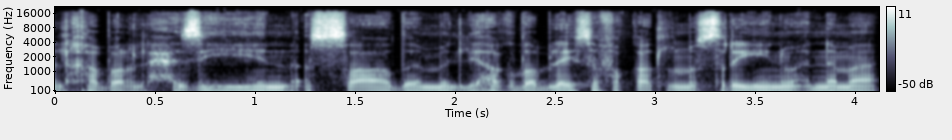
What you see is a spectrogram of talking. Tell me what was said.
الخبر الحزين الصادم اللي أغضب ليس فقط المصريين وإنما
